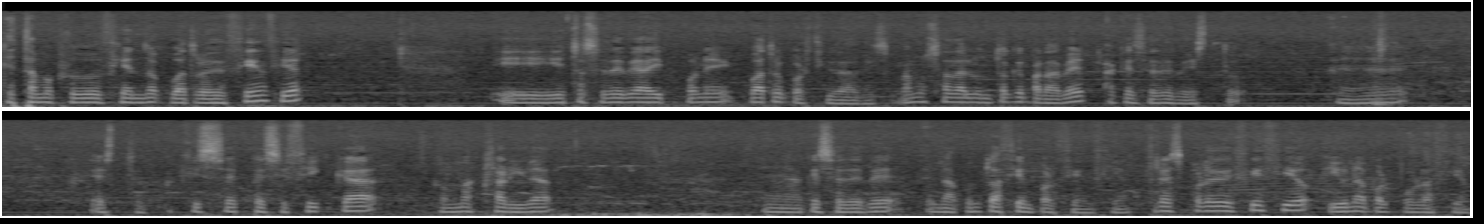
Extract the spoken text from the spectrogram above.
que estamos produciendo 4 de ciencia y esto se debe ahí pone 4 por ciudades. Vamos a darle un toque para ver a qué se debe esto. Eh, esto aquí se especifica con más claridad eh, a qué se debe la puntuación por ciencia. 3 por edificio y una por población.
